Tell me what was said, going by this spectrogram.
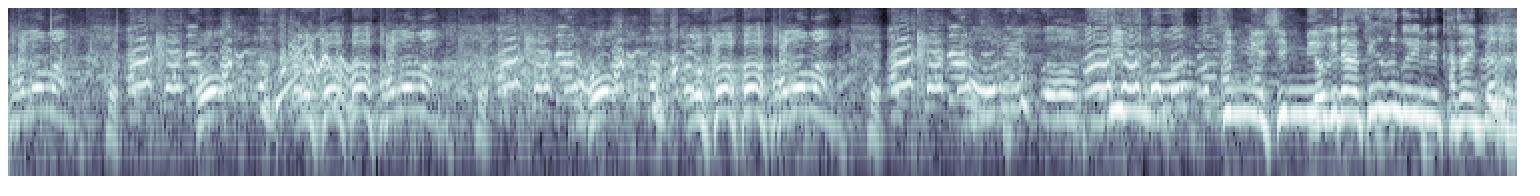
잠깐만. 어? 잠깐만. 어? 잠깐만. 모르겠어. 심, 심미, 심미. 여기다 생선 그리면 가자미 뼈잖아.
